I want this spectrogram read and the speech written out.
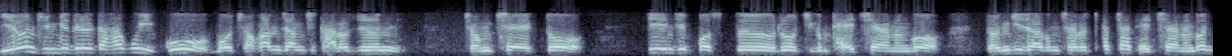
이런 준비들을 다 하고 있고 뭐 저감 장치 다뤄주는 정책도 CNG 버스로 지금 대체하는 거 전기 자동차로 차차 대체하는 건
